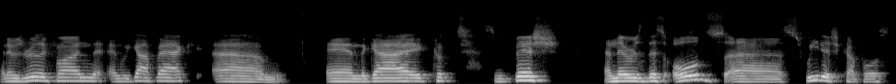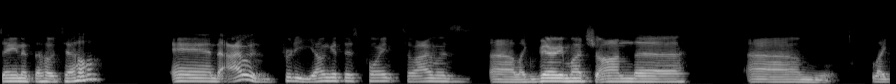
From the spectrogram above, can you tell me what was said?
and it was really fun. And we got back, um, and the guy cooked some fish, and there was this old uh, Swedish couple staying at the hotel, and I was pretty young at this point, so I was uh, like very much on the um, like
